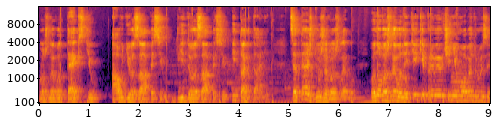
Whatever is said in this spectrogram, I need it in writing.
можливо, текстів, аудіозаписів, відеозаписів і так далі. Це теж дуже важливо. Воно важливо не тільки при вивченні мови, друзі,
